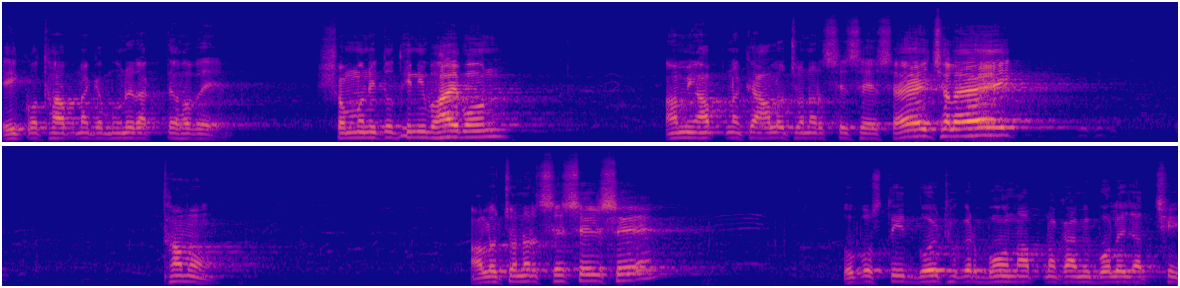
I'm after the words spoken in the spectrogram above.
এই কথা আপনাকে মনে রাখতে হবে। সম্মানিত দিনী ভাই বোন আমি আপনাকে আলোচনার শেষে সেই ছেলে, থামো। আলোচনার শেষে এসে উপস্থিত বৈঠকের বোন আপনাকে আমি বলে যাচ্ছি।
